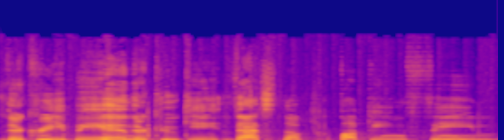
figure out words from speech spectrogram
They're creepy and they're kooky. That's the fucking theme.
